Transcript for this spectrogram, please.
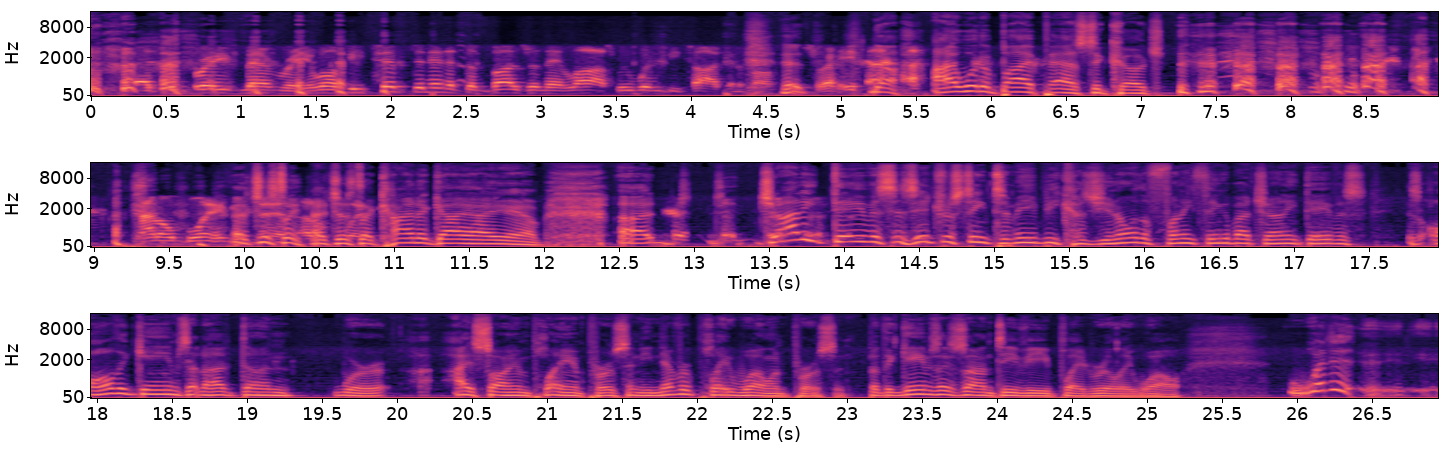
That's a great memory. Well, if he tipped it in at the buzzer and they lost, we wouldn't be talking about this, right? no, I would have bypassed it, Coach. I don't blame you. That's just man. like that's just the kind of guy I am. Uh, Johnny Davis is interesting to me. Because you know the funny thing about Johnny Davis is all the games that I've done where I saw him play in person. He never played well in person, but the games I saw on TV, he played really well. What? Is,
